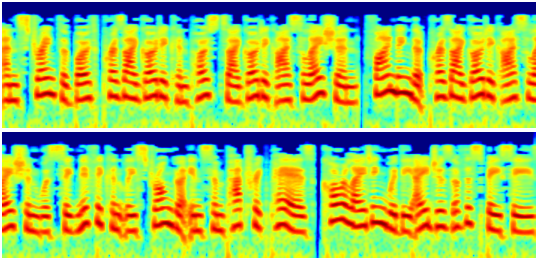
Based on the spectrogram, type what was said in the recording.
and strength of both prezygotic and postzygotic isolation, finding that prezygotic isolation was significantly stronger in sympatric pairs, correlating with the ages of the species.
